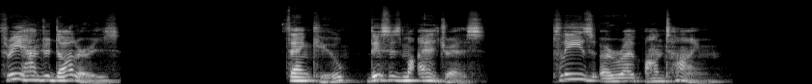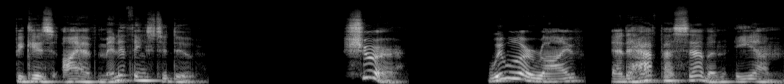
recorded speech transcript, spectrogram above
$300. Thank you. This is my address. Please arrive on time because I have many things to do. Sure. We will arrive at half past seven a.m.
